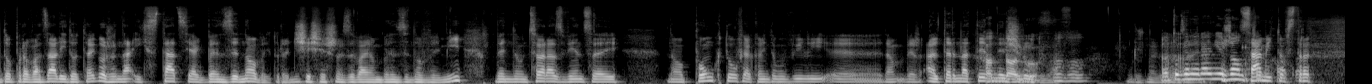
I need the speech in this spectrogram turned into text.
doprowadzali do tego, że na ich stacjach benzynowych, które dzisiaj się jeszcze nazywają benzynowymi, będą coraz więcej no, punktów, jak oni to mówili, yy, tam, wiesz, alternatywnych źródła. Mhm. No to generalnie rząd Sami to w strategii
